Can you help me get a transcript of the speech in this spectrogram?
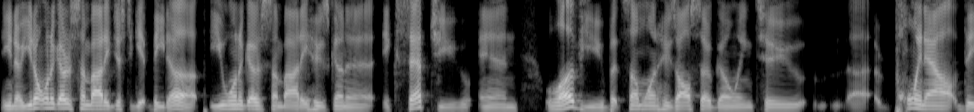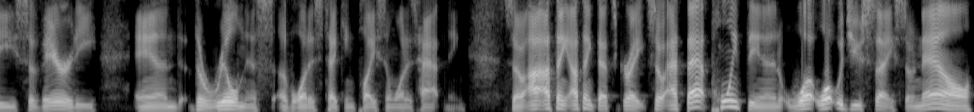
you know you don't want to go to somebody just to get beat up. You want to go to somebody who's going to accept you and love you but someone who's also going to uh, point out the severity and the realness of what is taking place and what is happening. So I, I think i think that's great. So at that point then what what would you say? So now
